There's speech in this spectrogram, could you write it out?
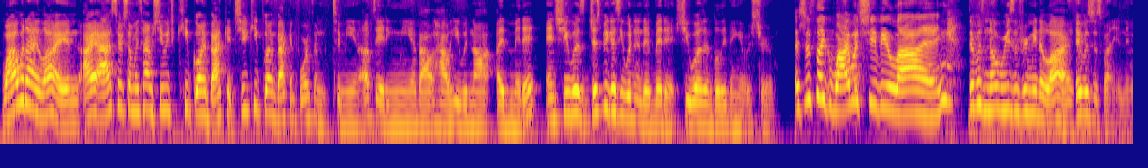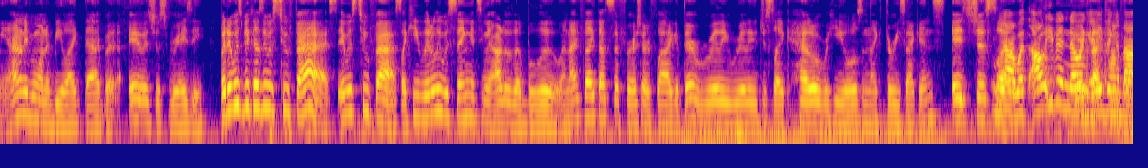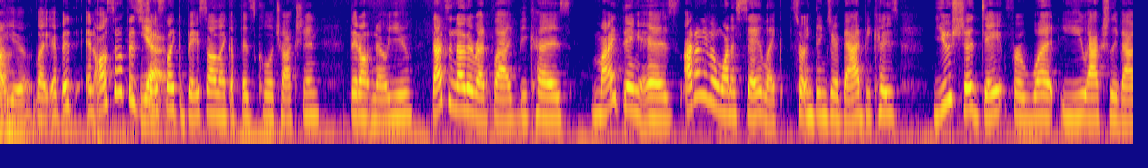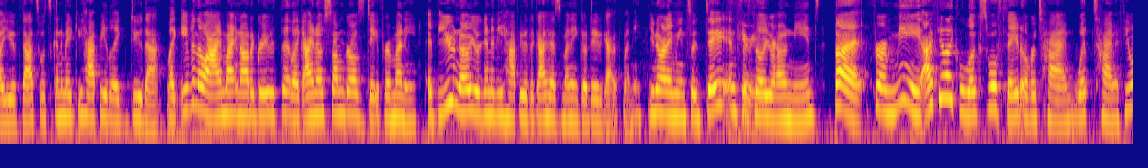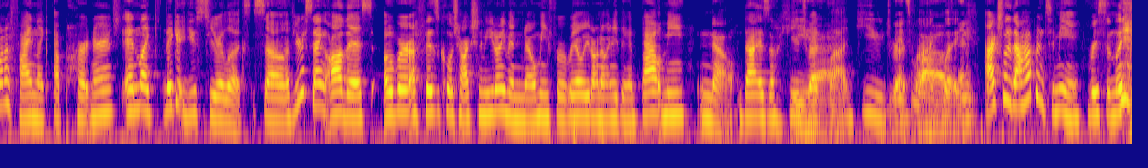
Why would I lie? And I asked her so many times. She would keep going back. She'd keep going back and forth to me and updating me about how he would not admit it. And she was just because he wouldn't admit it, she wasn't believing it was true. It's just like, why would she be lying? There was no reason for me to lie. It was just funny to me. I don't even want to be like that, but it was just crazy. But it was because it was too fast. It was too fast. Like he literally was saying it to me out of the blue, and I feel like that's the first red flag. If they're really, really just like head over heels in like three seconds, it's just like yeah, without even knowing anything about from? you. Like, if it, and also if it's Yeah. just like based on like a physical attraction, they don't know you. That's another red flag because my thing is, I don't even want to say like certain things are bad because you should date for what you actually value. If that's what's gonna make you happy, like do that. Like even though I might not agree with it, like I know some girls date for money. If you know you're gonna be happy with a guy who has money, go date a guy with money. You know what I mean? So date and fulfill Period. your own needs. But for me, I feel like looks will fade over time with time. If you want to find like a partner and like they get used to your looks. So if you're saying all this over a physical attraction to me, you don't even know me for real, you don't know anything about me. No, that is a huge red flag. Huge red It's flag. wild. Like And- actually that happened to me recently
